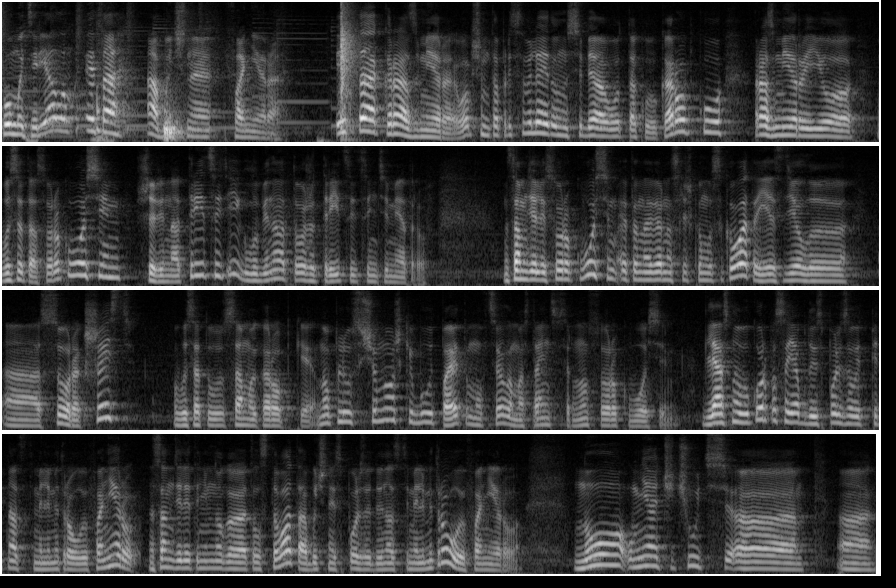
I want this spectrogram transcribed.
По материалам это обычная фанера. Итак, размеры. В общем-то, представляет он из себя вот такую коробку. Размер ее высота 48, ширина 30 и глубина тоже 30 сантиметров. На самом деле 48 это, наверное, слишком высоковато. Я сделаю 46 высоту самой коробки, но плюс еще ножки будут, поэтому в целом останется все равно 48. Для основы корпуса я буду использовать 15 миллиметровую фанеру. На самом деле это немного толстовато, обычно использую 12 миллиметровую фанеру, но у меня чуть-чуть, э, э,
